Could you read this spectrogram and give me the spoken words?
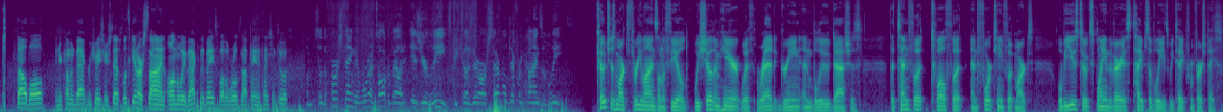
Foul ball, and you're coming back, retracing your steps. Let's get our sign on the way back to the base while the world's not paying attention to us. Um, so the first thing that we're going to talk about is your leads because there are several different kinds of leads. Coach has marked three lines on the field. We show them here with red, green, and blue dashes. The 10 foot, 12 foot, and 14 foot marks will be used to explain the various types of leads we take from first base.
